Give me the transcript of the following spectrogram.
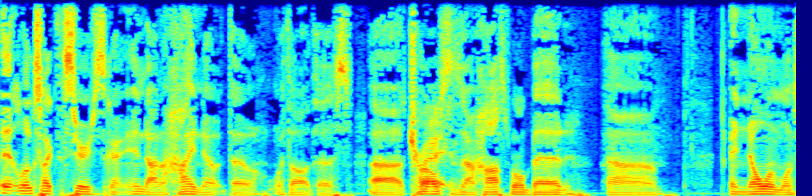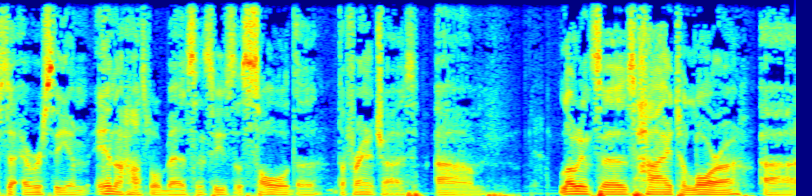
it, looks like the series is going to end on a high note, though. With all this, uh, Charles Right. is in a hospital bed, um, and no one wants to ever see him in a hospital bed since he's the soul of the the franchise. Um, Logan says hi to Laura, uh,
